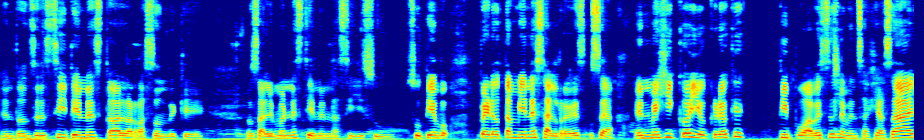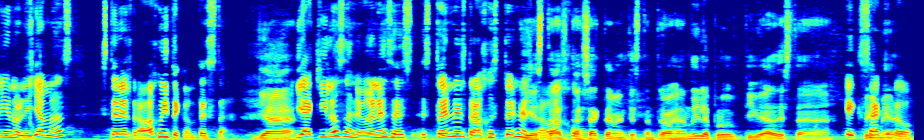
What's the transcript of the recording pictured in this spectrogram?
Entonces sí tienes toda la razón de que los alemanes tienen así su, su tiempo, pero también es al revés, o sea, en México yo creo que tipo a veces le mensajeas a alguien o le llamas, está en el trabajo y te contesta. Ya. Y aquí los alemanes es, estoy en el trabajo, estoy en el y estás, trabajo. exactamente, están trabajando y la productividad está Exacto. primero.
